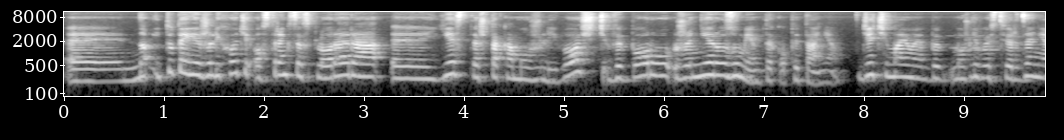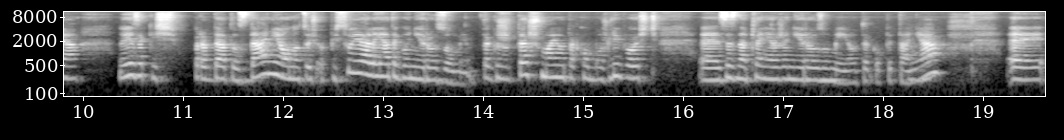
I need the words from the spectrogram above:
E, no i tutaj, jeżeli chodzi o Strengths Explorera, e, jest też taka możliwość wyboru, że nie rozumiem tego pytania. Dzieci mają jakby możliwość stwierdzenia, no jest jakieś, prawda, to zdanie, ono coś opisuje, ale ja tego nie rozumiem. Także też mają taką możliwość e, zaznaczenia, że nie rozumieją tego pytania. E,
